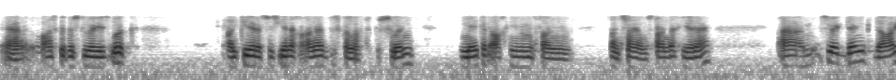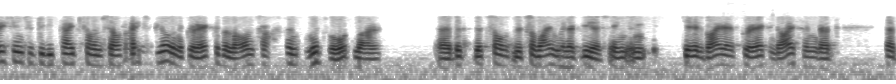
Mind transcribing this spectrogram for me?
uh as die stories ook hanteer soos enige ander beskuldigde persoon met 'n agneming van van sy omstandighede. Ehm um, so ek dink daardie sensitiwiteit sal homself uitspeel en 'n korrekte balans sal gevind moet word, maar uh, dit dit sal dit sal baie moeilik wees en en dit is baie korrek en daai sin dat dat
